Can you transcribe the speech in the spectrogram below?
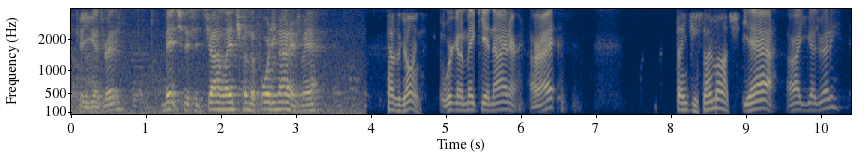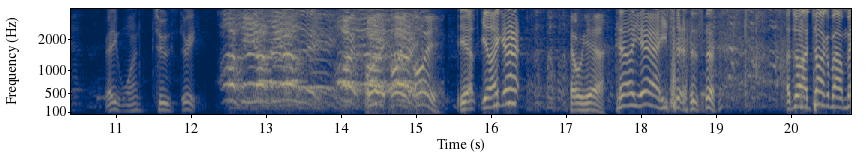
Okay, you guys ready? Mitch, this is John Lynch from the 49ers, man. How's it going? We're gonna make you a niner. All right? Thank you so much. Yeah. All right. You guys ready? Ready? One, two, three. Oi, oi, oi! Yeah. You like that? Hell yeah. Hell yeah, he says. That's what I talk about, mate.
